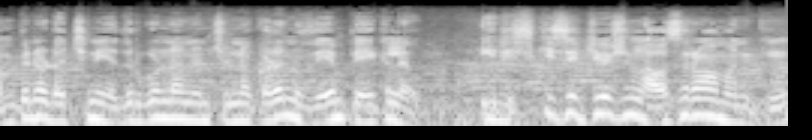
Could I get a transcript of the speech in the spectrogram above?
చంపినోడు వచ్చి నీ ఎదురుగుండా నుంచున్నా కూడా నువ్వేం పేకలేవు. ఈ రిస్కీ సిచ్యువేషన్ అవసరమా మనకి?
